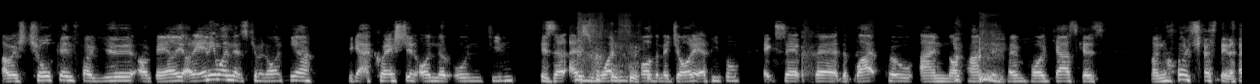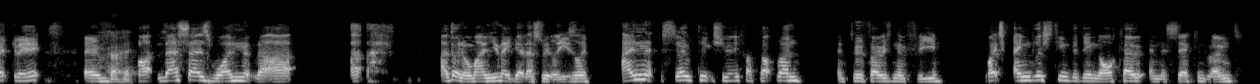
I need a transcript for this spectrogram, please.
I was choking for you or Melly or anyone that's coming on here to get a question on their own team because there is one for the majority of people, except the, the Blackpool and Northampton Town podcast because I know it's just not that great. Um, but this is one that I, I, I don't know, man. You might get this really easily. In Celtic's UEFA Cup run in 2003, Which English team did they knock out in the second round?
